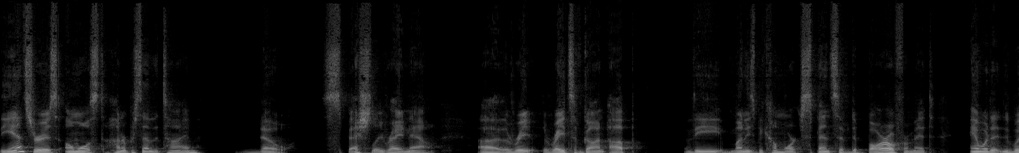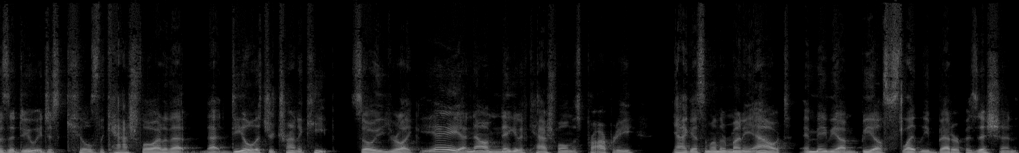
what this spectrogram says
The answer is almost 100% of the time, no, especially right now. Uh, the, rate, the rates have gone up. The money's become more expensive to borrow from it. And what, it, what does it do? It just kills the cash flow out of that, that deal that you're trying to keep. So you're like, yay, now I'm negative cash flow on this property yeah, I get some other money out and maybe I'll be a slightly better position.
